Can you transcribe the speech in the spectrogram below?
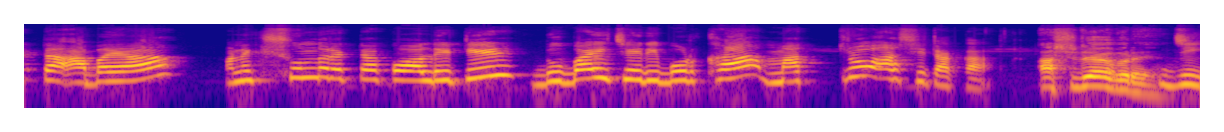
একটা আবায়া অনেক সুন্দর একটা কোয়ালিটির দুবাই চেরি বোরখা মাত্র আশি টাকা। আশি টাকা করে? জি।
